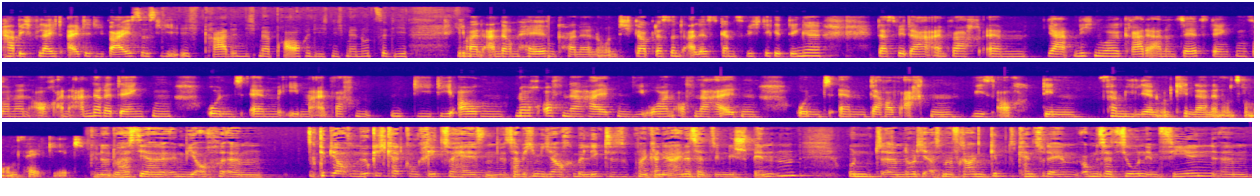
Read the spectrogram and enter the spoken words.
habe ich vielleicht alte Devices, die ich gerade nicht mehr brauche, die ich nicht mehr nutze, die jemand anderem helfen können. Und ich glaube, das sind alles ganz wichtige Dinge, dass wir da einfach ähm, ja nicht nur gerade an uns selbst denken, sondern auch an andere denken und ähm, eben einfach die, die Augen noch offener halten, die Ohren offener halten und ähm, darauf achten, wie es auch den Familien und Kindern in unserem Umfeld geht. Genau, du hast ja irgendwie auch ähm es gibt ja auch eine Möglichkeit, konkret zu helfen. Jetzt habe ich mich auch überlegt, man kann ja einerseits irgendwie spenden und ähm, da wollte ich erstmal fragen, gibt, kannst du da Organisationen empfehlen, ähm,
